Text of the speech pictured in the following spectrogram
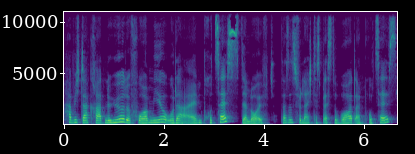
habe ich da gerade eine Hürde vor mir oder ein Prozess, der läuft. Das ist vielleicht das beste Wort, ein Prozess.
